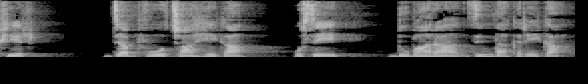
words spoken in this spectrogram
फिर जब वो चाहेगा उसे दोबारा ज़िंदा करेगा।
